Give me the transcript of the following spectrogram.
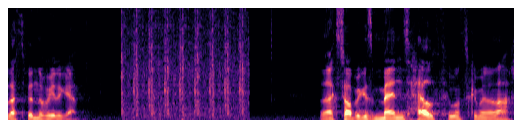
Let's spin the wheel again. The next topic is men's health. Who wants to come in on that?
